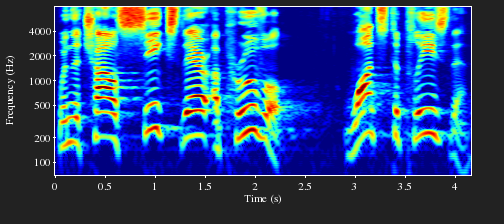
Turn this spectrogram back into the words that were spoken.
When the child seeks their approval, wants to please them.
